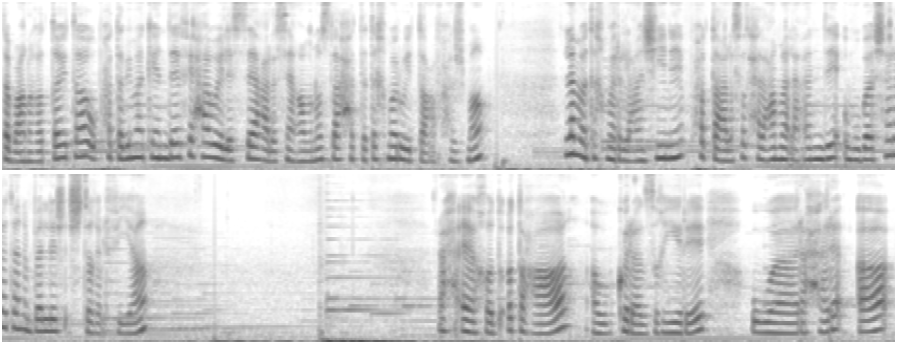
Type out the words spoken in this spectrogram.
طبعا غطيتها وبحطها بمكان دافي حوالي ساعة لساعة ونص لحتى تخمر ويتضاعف حجمها. لما تخمر العجينة بحطها على سطح العمل عندي ومباشرة ببلش أشتغل فيها. رح اخد قطعة أو كرة صغيرة ورح رقها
